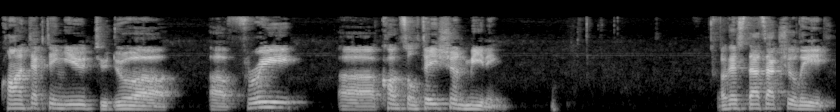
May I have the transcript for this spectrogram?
contacting you to do a, a free uh, consultation meeting. Okay, so that's actually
